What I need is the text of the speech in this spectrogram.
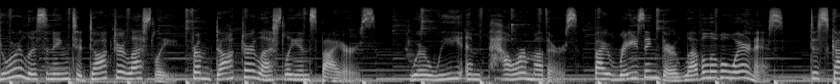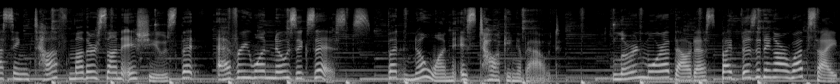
You're listening to Dr. Leslie from Dr. Leslie Inspires, where we empower mothers by raising their level of awareness, discussing tough mother son issues that everyone knows exists, but no one is talking about. Learn more about us by visiting our website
